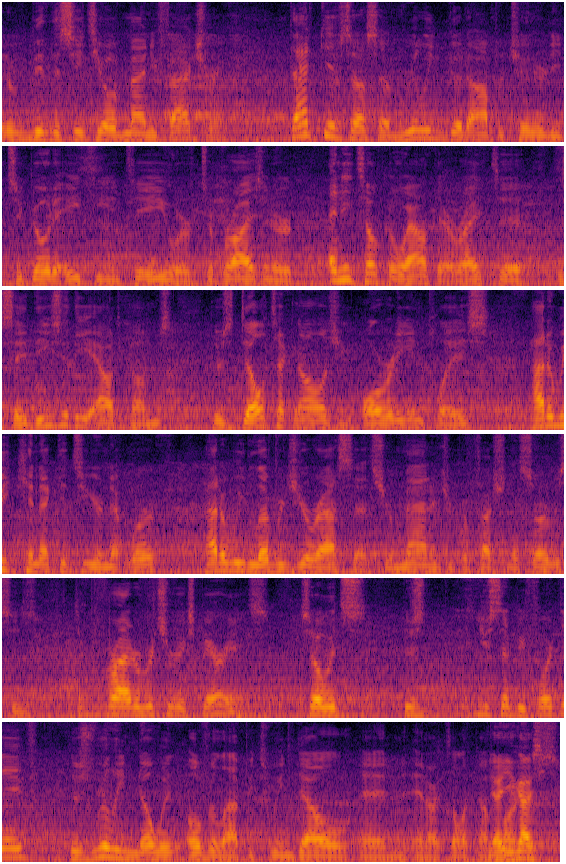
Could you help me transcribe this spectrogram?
it would be the CTO of manufacturing. That gives us a really good opportunity to go to AT&T or to Verizon or any telco out there, right, to, to say these are the outcomes, there's Dell technology already in place, how do we connect it to your network, how do we leverage your assets, your manage, your professional services to provide a richer experience? So it's, there's, you said before, Dave, there's really no overlap between Dell and, and our telecom Yeah, you guys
